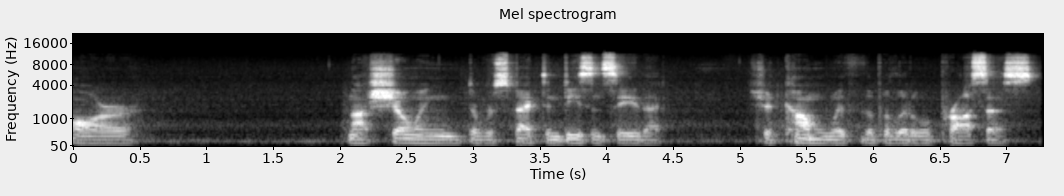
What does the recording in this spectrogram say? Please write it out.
are not showing the respect and decency that should come with the political process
